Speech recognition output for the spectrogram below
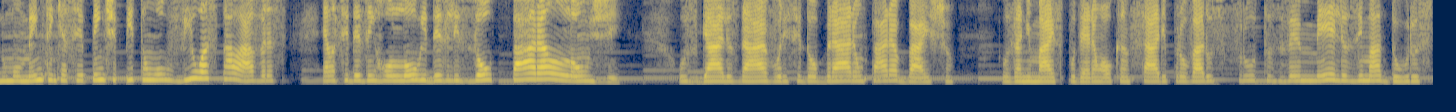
No momento em que a serpente Piton ouviu as palavras, ela se desenrolou e deslizou para longe. Os galhos da árvore se dobraram para baixo. Os animais puderam alcançar e provar os frutos vermelhos e maduros,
